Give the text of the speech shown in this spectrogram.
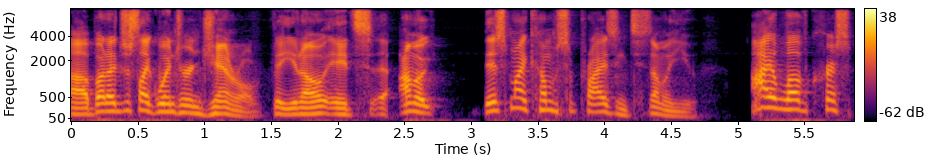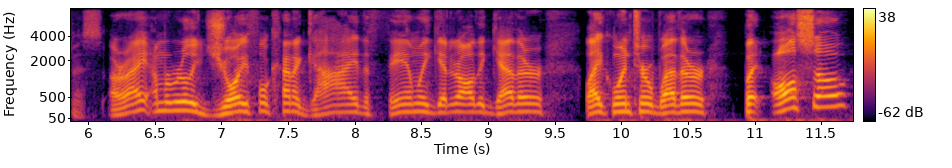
Uh, but I just like winter in general. You know, it's I'm a. This might come surprising to some of you. I love Christmas. All right, I'm a really joyful kind of guy. The family get it all together, like winter weather, but also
